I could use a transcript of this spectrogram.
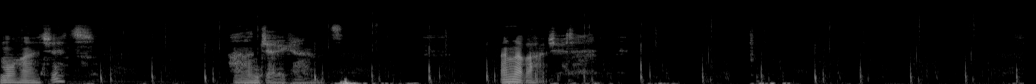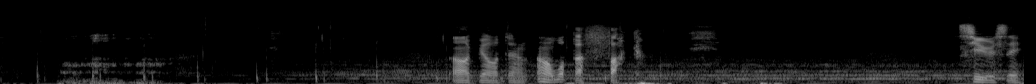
More hatchets and jerry cans. And another hatchet. Oh god damn. Oh what the fuck? Seriously.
